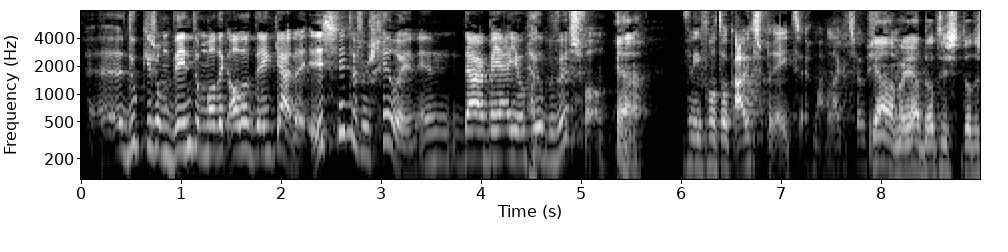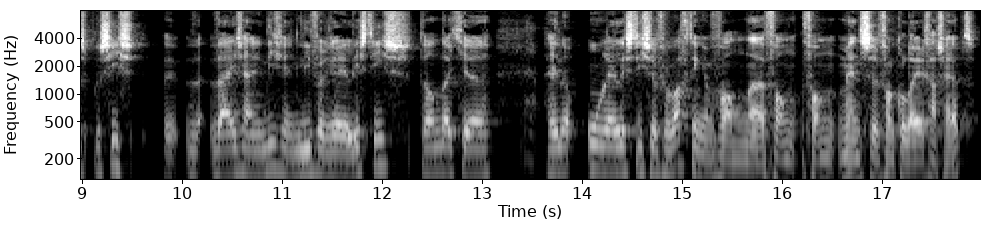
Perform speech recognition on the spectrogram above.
doekjes om wint, omdat ik altijd denk, ja, er is, zit een verschil in. En daar ben jij je ook heel bewust van. Ja. Of in ieder geval het ook uitspreekt, zeg maar, laat ik het zo zeggen. Ja, maar ja, dat is, dat is precies. eh, wij zijn in die zin liever realistisch dan dat je Ja. hele onrealistische verwachtingen van, eh, van, van mensen, van collega's hebt.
